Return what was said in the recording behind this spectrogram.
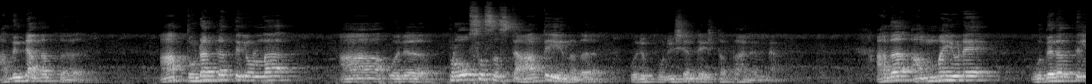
അതിന്റെ അകത്ത് ആ തുടക്കത്തിലുള്ള ആ ഒരു പ്രോസസ്സ് സ്റ്റാർട്ട് ചെയ്യുന്നത് ഒരു പുരുഷന്റെ ഇഷ്ടത്താലല്ല. അത് അമ്മയുടെ ഉദരത്തിൽ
